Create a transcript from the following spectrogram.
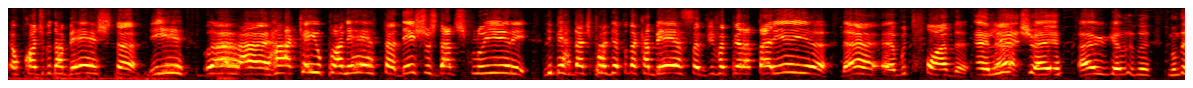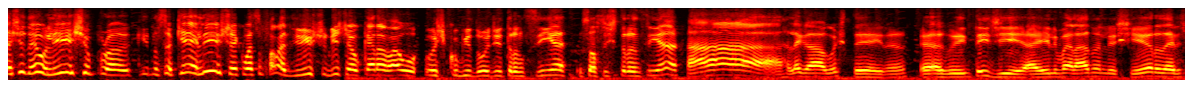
É o código da besta. E ah, hackeia o planeta. Deixa os dados fluírem. Liberdade pra dentro da cabeça. Viva a pirataria. Né? É muito foda. É né? lixo, aí, aí não deixa nem o lixo, pro, que não sei o que é lixo, aí começa a falar de lixo, lixo, aí o cara lá, o, o Scooby-Doo de trancinha, o salsicha de trancinha, ah, legal, gostei, né? É, entendi. Aí ele vai lá na lixeira, né, eles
